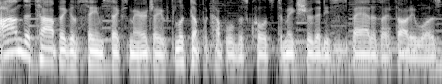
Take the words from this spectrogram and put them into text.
on the topic of same sex marriage, I looked up a couple of his quotes to make sure that he's as bad as I thought he was.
